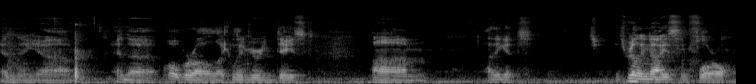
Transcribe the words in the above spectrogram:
and the uh, and the overall like lingering taste. Um, I think it's, it's it's really nice and floral.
